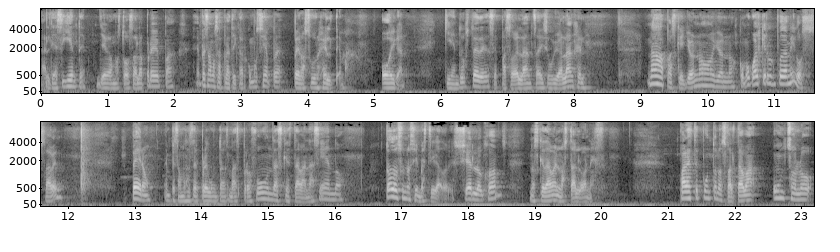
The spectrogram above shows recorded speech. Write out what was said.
Al día siguiente llegamos todos a la prepa, empezamos a platicar como siempre, pero surge el tema. Oigan, ¿quién de ustedes se pasó de lanza y subió al ángel? No, pues que yo no, yo no, como cualquier grupo de amigos, ¿saben? Pero empezamos a hacer preguntas más profundas que estaban haciendo. Todos unos investigadores. Sherlock Holmes nos quedaba en los talones. Para este punto nos faltaba un solo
